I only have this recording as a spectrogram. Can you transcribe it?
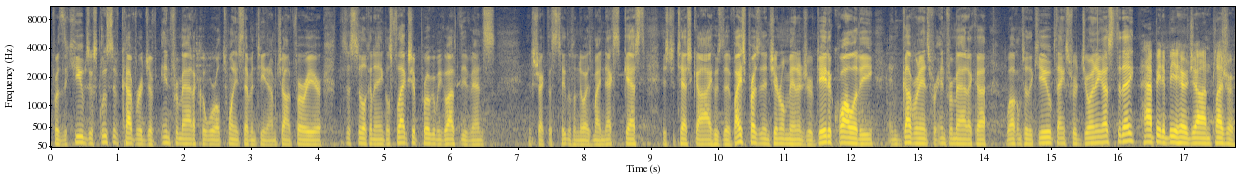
for theCUBE's exclusive coverage of Informatica World 2017. I'm John Furrier. This is SiliconANGLE's flagship program. We go out to the events, extract the signal from noise. My next guest is Jitesh Ghai, who's the Vice President General Manager of Data Quality and Governance for Informatica. Welcome to theCUBE, thanks for joining us today. Happy to be here, John, pleasure.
